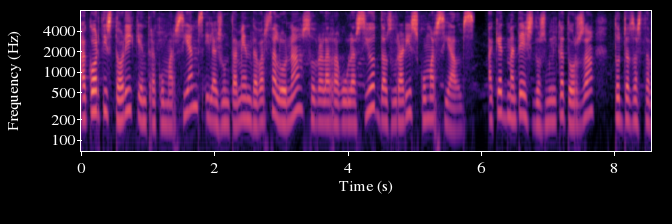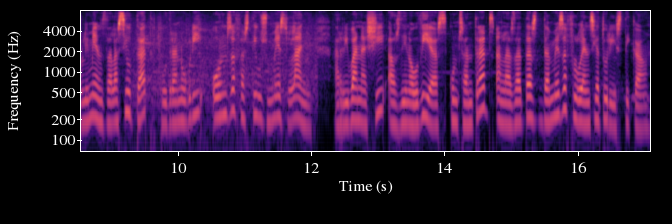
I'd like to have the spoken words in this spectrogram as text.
Acord històric entre comerciants i l'Ajuntament de Barcelona sobre la regulació dels horaris comercials. Aquest mateix 2014, tots els establiments de la ciutat podran obrir 11 festius més l'any, arribant així als 19 dies, concentrats en les dates de més afluència turística.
